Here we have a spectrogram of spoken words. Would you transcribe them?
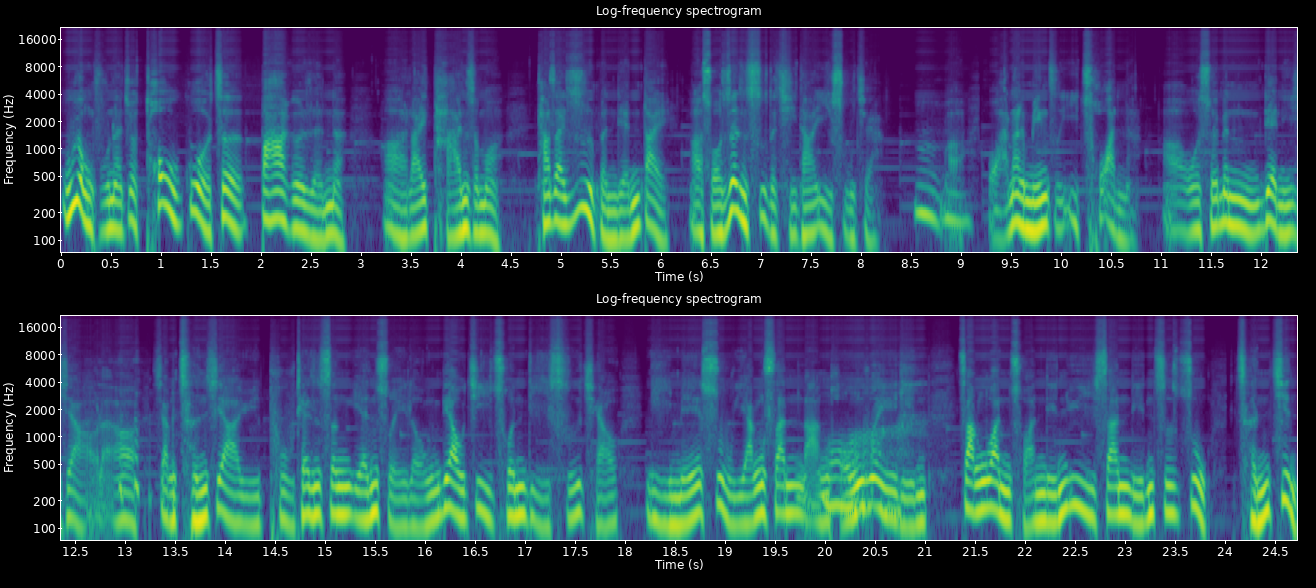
吴永福呢，就透过这八个人呢，啊，来谈什么？他在日本年代啊所认识的其他艺术家。嗯啊，哇，那个名字一串呢。啊，我随便念一下好了啊，像陈夏雨、蒲天生、严水龙、廖继春、李石桥、李梅树、杨三郎、洪瑞林、张万传、林玉山、林之助、陈进、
